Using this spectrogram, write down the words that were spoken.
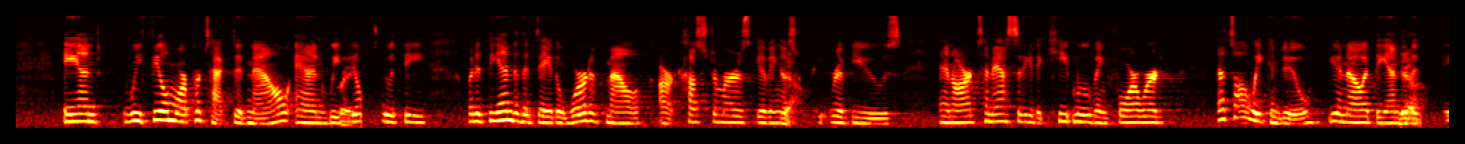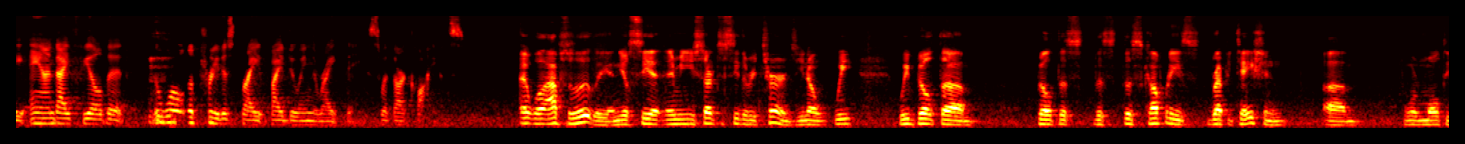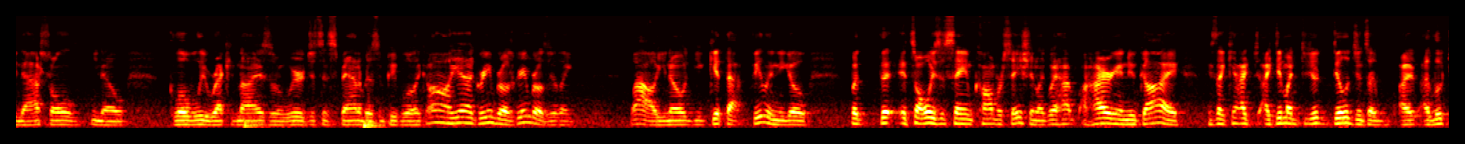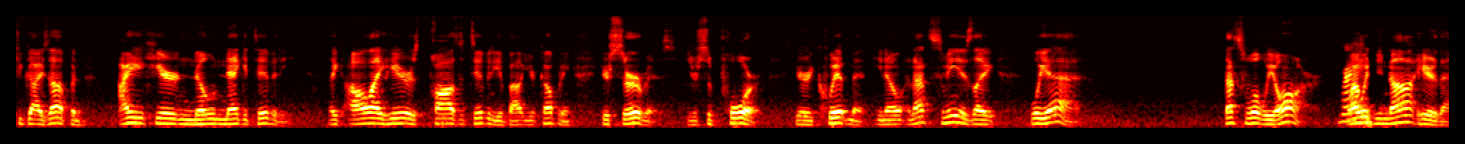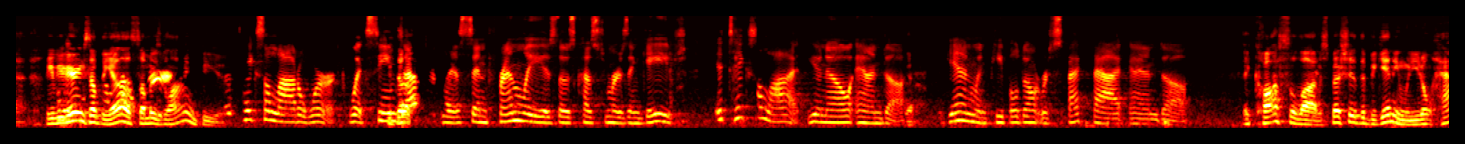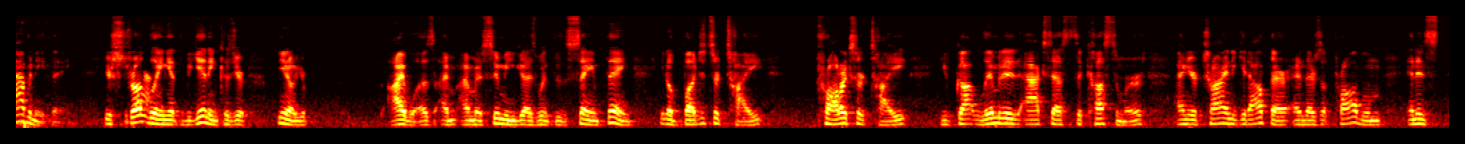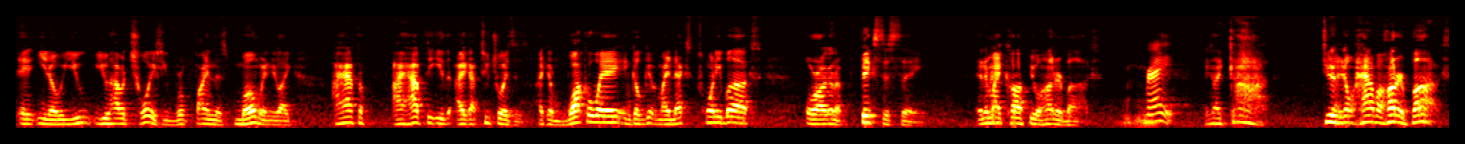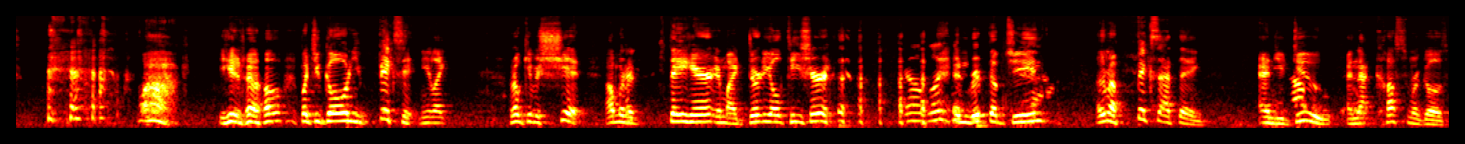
And we feel more protected now and we Great. feel toothy. But at the end of the day, the word of mouth, our customers giving us Yeah. great reviews, and our tenacity to keep moving forward, that's all we can do, you know, at the end of the day. And I feel that the world will treat us right by doing the right things with our clients. Uh, well, absolutely, and you'll see it. I mean, you start to see the returns. You know, we we built um, built this this this company's reputation. Um, we're multinational, you know, globally recognized, and we were just in Spannabis, and people are like, "Oh yeah, GreenBroz, Green Bros." You're like, "Wow," you know, you get that feeling. You go, but the, it's always the same conversation. Like we're hiring a new guy. He's like, "Yeah, I, I did my due diligence. I, I I looked you guys up, and I hear no negativity." Like all I hear is positivity about your company, your service, your support, your equipment, you know, and that to me is like, well, yeah, that's what we are. Why would you not hear that? If you're hearing something else, somebody's lying to you. It takes a lot of work. What seems effortless and friendly as those customers engage, it takes a lot, you know. And uh, Yeah. Again, when people don't respect that, and uh, It costs a lot, especially at the beginning when you don't have anything. You're struggling at the beginning because you're, you know, you're. I was. I'm, I'm assuming you guys went through the same thing. You know, budgets are tight, products are tight. You've got limited access to customers, and you're trying to get out there, and there's a problem, and it's, and, you know, you you have a choice. You find this moment. You're like, I have to, I have to either. I got two choices. I can walk away and go get my next twenty bucks, or I'm gonna fix this thing, and it might cost you a hundred bucks. Mm-hmm. right, You're like, God, dude, I don't have a hundred bucks. Fuck, you know. But you go and you fix it, and you're like, I don't give a shit. I'm gonna stay here in my dirty old T-shirt No, and ripped up jeans. I'm gonna fix that thing, and you do, and that customer goes,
